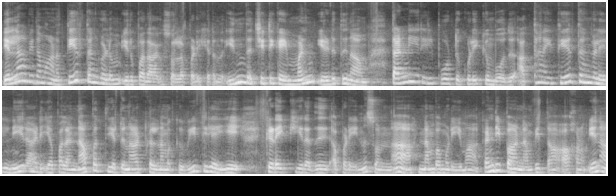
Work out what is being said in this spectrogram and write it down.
எல்லா விதமான தீர்த்தங்களும் இருப்பதாக சொல்லப்படுகிறது. இந்த சிட்டிக்கை மண் எடுத்து நாம் தண்ணீரில் போட்டு குளிக்கும்போது அத்தனை தீர்த்தங்களில் நீராடிய பல நாற்பத்தி எட்டு நாட்கள் நமக்கு வீட்டிலேயே கிடைக்கிறது அப்படின்னு சொன்னால் நம்ப முடியுமா? கண்டிப்பாக நம்பித்தான் ஆகணும். ஏன்னா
